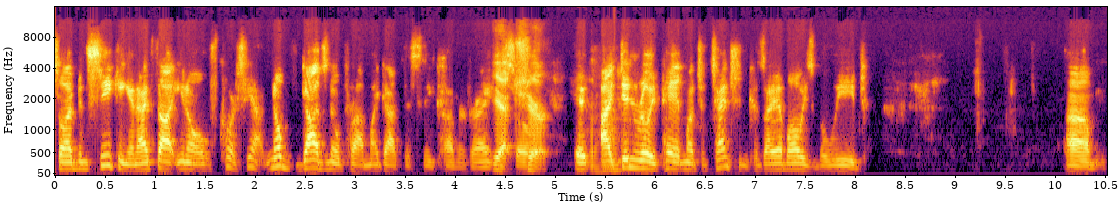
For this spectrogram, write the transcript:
So I've been seeking, and I thought, you know, of course, yeah, no, God's no problem. I got this thing covered, right? yeah. So Sure. It, I Mhm. didn't really pay it much attention because I have always believed, um,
